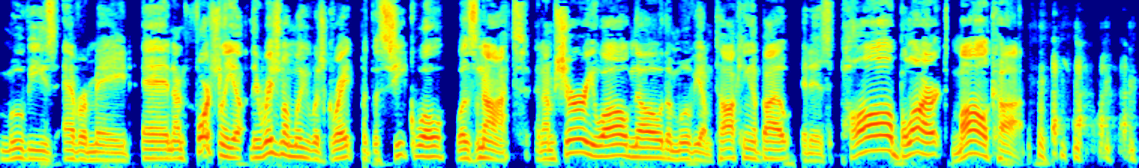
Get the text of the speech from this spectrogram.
movies ever made, and unfortunately, uh, the original movie was great, but the sequel was not. And I'm sure you all know the movie I'm talking about. It is Paul Blart Mall Cop.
